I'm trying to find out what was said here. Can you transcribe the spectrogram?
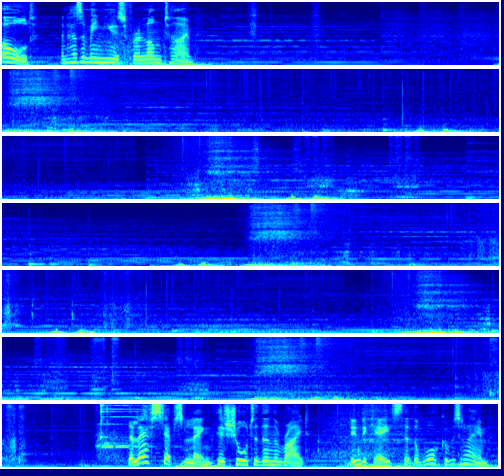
Old and hasn't been used for a long time. Left step's length is shorter than the right. It indicates that the walker was lame.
